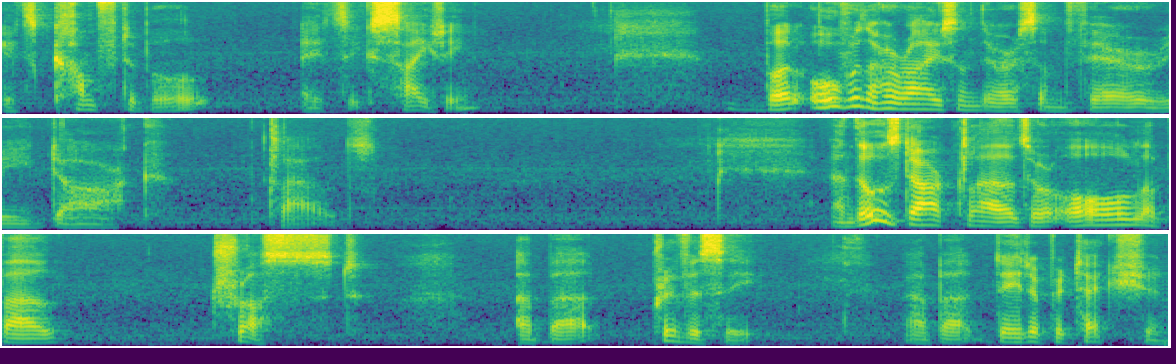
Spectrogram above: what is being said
it's comfortable, it's exciting. But over the horizon there are some very dark clouds. And those dark clouds are all about trust, about privacy, about data protection,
